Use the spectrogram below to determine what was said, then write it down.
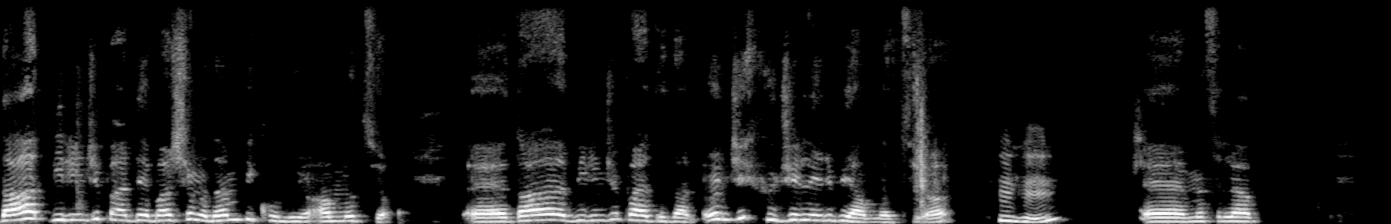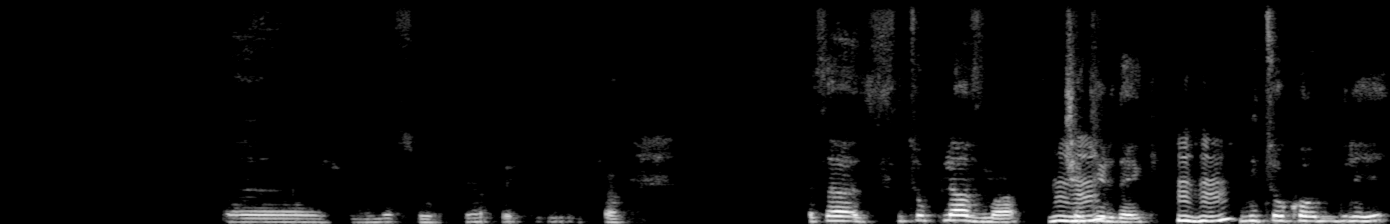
daha birinci perdeye başlamadan bir konuyu anlatıyor. Ee, daha birinci perdeden önce hücreleri bir anlatıyor. Hı hı. Ee, mesela ee, nasıl ya? Ha. Mesela sitoplazma, Hı hı. çekirdek, Hı hı. mitokondri,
